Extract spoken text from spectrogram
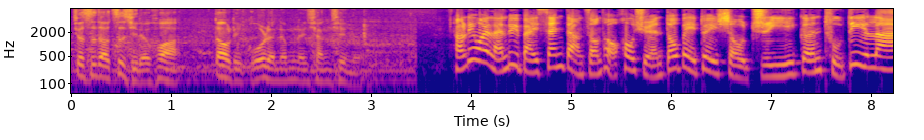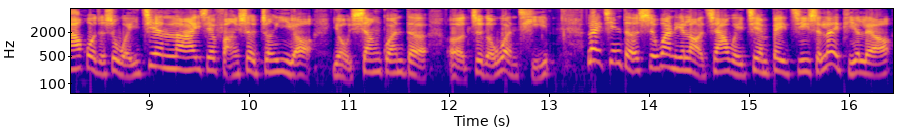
就知道自己的话到底国人能不能相信了。好，另外蓝绿白三党总统候选人都被对手质疑跟土地啦，或者是违建啦一些房舍争议哦，有相关的呃这个问题。赖清德是万里老家违建被讥是赖皮寮，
